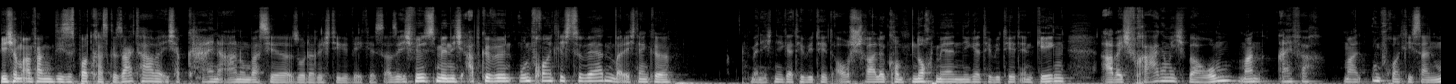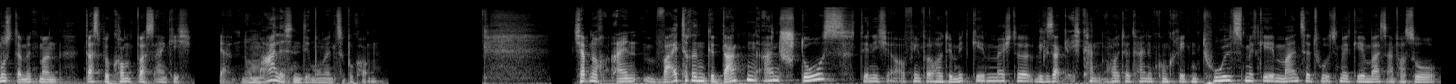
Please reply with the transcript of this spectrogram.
Wie ich am Anfang dieses Podcasts gesagt habe, ich habe keine Ahnung, was hier so der richtige Weg ist. Also ich will es mir nicht abgewöhnen, unfreundlich zu werden, weil ich denke, wenn ich Negativität ausstrahle, kommt noch mehr Negativität entgegen. Aber ich frage mich, warum man einfach mal unfreundlich sein muss, damit man das bekommt, was eigentlich ja, normal ist in dem Moment zu bekommen. Ich habe noch einen weiteren Gedankenanstoß, den ich auf jeden Fall heute mitgeben möchte. Wie gesagt, ich kann heute keine konkreten Tools mitgeben, Mindset-Tools mitgeben, weil es einfach so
